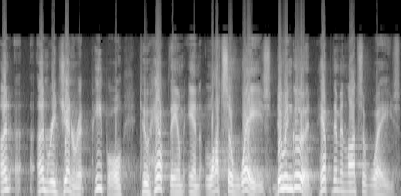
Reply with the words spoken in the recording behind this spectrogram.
un, unregenerate people to help them in lots of ways, doing good, help them in lots of ways,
